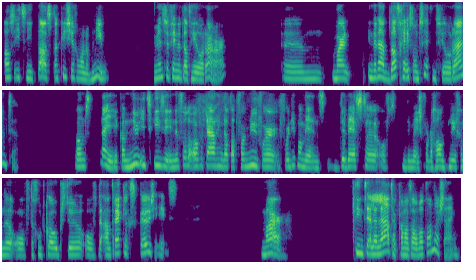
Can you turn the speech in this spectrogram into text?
als iets niet past, dan kies je gewoon opnieuw. Mensen vinden dat heel raar. Um, maar inderdaad, dat geeft ontzettend veel ruimte. Want nou ja, je kan nu iets kiezen in de volle overtuiging dat dat voor nu, voor, voor dit moment, de beste of de meest voor de hand liggende of de goedkoopste of de aantrekkelijkste keuze is. Maar tien tellen later kan het al wat anders zijn.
